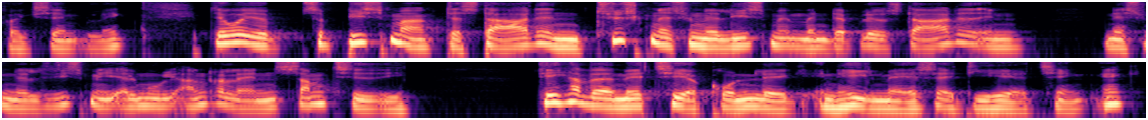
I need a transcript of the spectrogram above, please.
for eksempel. Ikke? Det var jo så Bismarck, der startede en tysk nationalisme, men der blev startet en nationalisme i alle mulige andre lande samtidig. Det har været med til at grundlægge en hel masse af de her ting. Ikke?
